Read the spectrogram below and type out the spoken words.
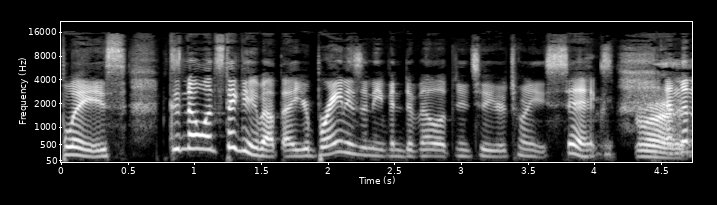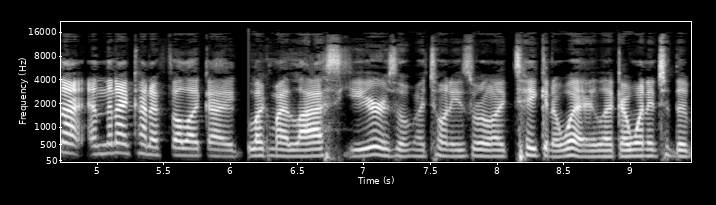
place because no one's thinking about that. Your brain isn't even developed until you're 26. Right. And then I and then I kind of felt like I like my last years of my 20s were like taken away. Like I went into the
